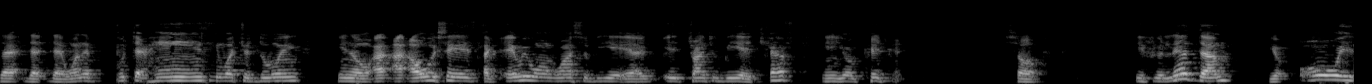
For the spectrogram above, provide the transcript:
that that, that want to put their hands in what you're doing. You know, I, I always say it's like everyone wants to be a, is trying to be a chef in your kitchen. So if you let them, you're always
